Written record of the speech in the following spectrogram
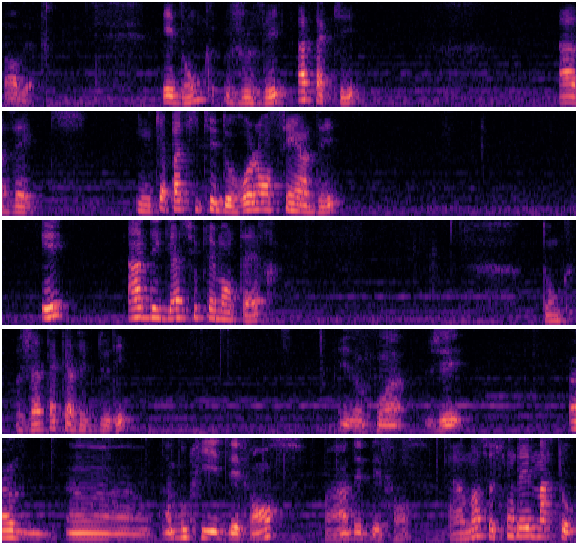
Oh bien. Et donc je vais attaquer avec une capacité de relancer un dé et un dégât supplémentaire. Donc j'attaque avec 2 dés. Et donc moi j'ai un, bouclier de défense, un dé de défense. Alors moi ce seront des marteaux.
